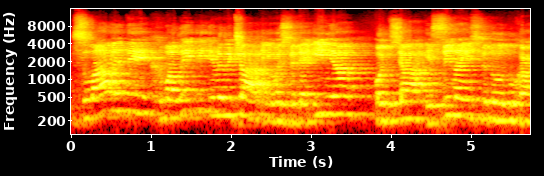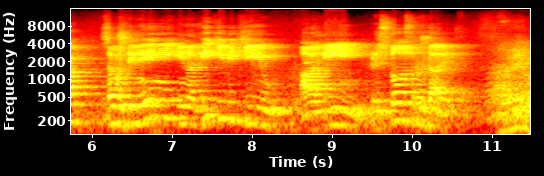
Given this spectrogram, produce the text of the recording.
славити, хвалити і величати Його святе ім'я Отця і Сина і Святого Духа завжди нині і на віки віків. Амінь. Христос рождається. Амінь.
